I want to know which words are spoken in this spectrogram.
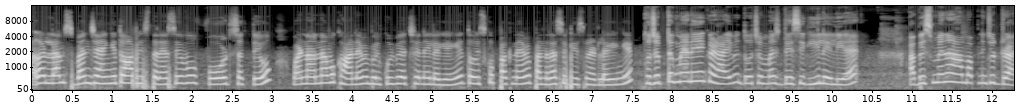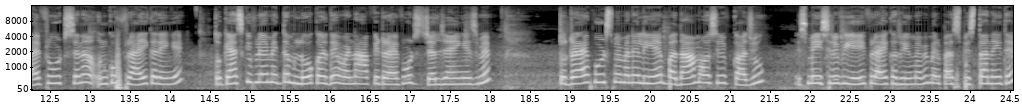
अगर लम्स बन जाएँगे तो आप इस तरह से वो फोड़ सकते हो, वरना ना वो खाने में बिल्कुल भी अच्छे नहीं लगेंगे। तो इसको पकने में पंद्रह से बीस मिनट लगेंगे। तो जब तक मैंने कढ़ाई में दो चम्मच देसी घी ले लिया है, अब इसमें ना हम अपने जो ड्राई फ्रूट्स हैं ना, उनको फ्राई करेंगे। तो गैस की फ्लेम एकदम लो कर दें, वरना आपके ड्राई फ्रूट्स जल जाएँगे इसमें। तो ड्राई फ्रूट्स में मैंने लिए हैं बादाम और सिर्फ़ काजू। इसमें सिर्फ़ यही फ्राई कर रही हूँ मैं अभी, मेरे पास पिस्ता नहीं थे।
